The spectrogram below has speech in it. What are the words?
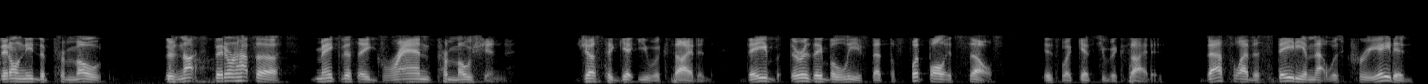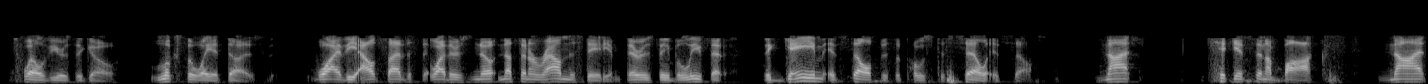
they don't need to promote. There's not they don't have to make this a grand promotion just to get you excited. They, there is a belief that the football itself is what gets you excited. That's why the stadium that was created 12 years ago looks the way it does. Why the outside the why there's no nothing around the stadium. There is the belief that the game itself is supposed to sell itself, not tickets in a box, not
